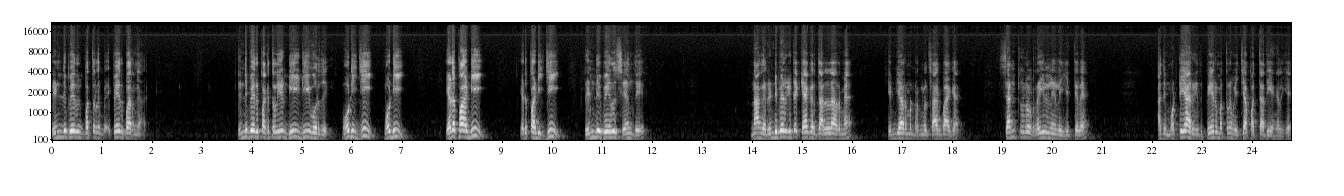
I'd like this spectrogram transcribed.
ரெண்டு பேருக்கு பத்தில் பேர் பாருங்கள் ரெண்டு பேர் பக்கத்துலேயும் டி டி வருது. மோடி ஜி மோடி. எடப்பாடி எடப்பாடி ஜி ரெண்டு பேரும் சேர்ந்து நாங்கள் ரெண்டு பேர்கிட்ட கேட்குறது எல்லாருமே எம்ஜிஆர் மன்றங்கள் சார்பாக சென்ட்ரல் ரயில் நிலையத்தில். அது மொட்டையாக இருக்குது. பேர் மாத்திரம் வச்சா பத்தாது எங்களுக்கு.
